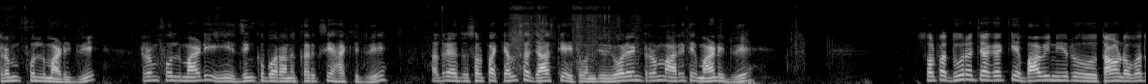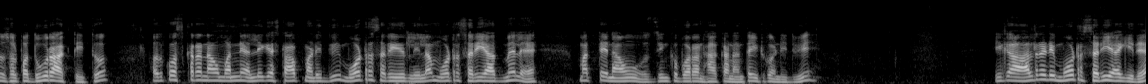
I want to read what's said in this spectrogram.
ಡ್ರಮ್ ಫುಲ್ ಮಾಡಿದ್ವಿ. ಡ್ರಮ್ ಫುಲ್ ಮಾಡಿ ಜಿಂಕ್ ಬೋರಾನು ಕರಗಿಸಿ ಹಾಕಿದ್ವಿ. ಆದರೆ ಅದು ಸ್ವಲ್ಪ ಕೆಲಸ ಜಾಸ್ತಿ ಆಯಿತು. ಒಂದು ಏಳೆಂಟು ಡ್ರಮ್ ಆ ರೀತಿ ಮಾಡಿದ್ವಿ. ಸ್ವಲ್ಪ ದೂರ ಜಾಗಕ್ಕೆ ಬಾವಿ ನೀರು ತಗೊಂಡು ಹೋಗೋದು ಸ್ವಲ್ಪ ದೂರ ಆಗ್ತಿತ್ತು. ಅದಕ್ಕೋಸ್ಕರ ನಾವು ಮೊನ್ನೆ ಅಲ್ಲಿಗೆ ಸ್ಟಾಪ್ ಮಾಡಿದ್ವಿ. ಮೋಟ್ರ್ ಸರಿ ಇರಲಿಲ್ಲ. ಮೋಟ್ರ್ ಸರಿ ಆದಮೇಲೆ ಮತ್ತೆ ನಾವು ಜಿಂಕ್ ಬೋರನ್ ಹಾಕೋಣ ಅಂತ ಇಟ್ಕೊಂಡಿದ್ವಿ. ಈಗ ಆಲ್ರೆಡಿ ಮೋಟ್ರ್ ಸರಿಯಾಗಿದೆ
